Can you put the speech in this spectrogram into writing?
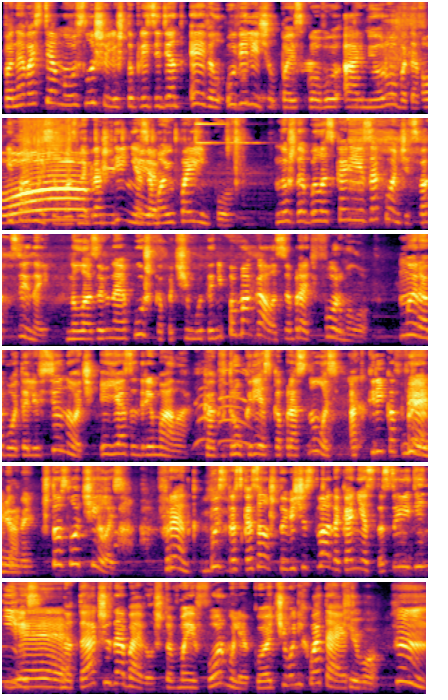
По новостям мы услышали, что президент Эвил увеличил поисковую армию роботов и повысил вознаграждение за мою поимку. Нужно было скорее закончить с вакциной, но лазерная пушка почему-то не помогала собрать формулу. Мы работали всю ночь, и я задремала, как вдруг резко проснулась от криков Фрэнка. Беременной. Что случилось? Фрэнк быстро сказал, что вещества наконец-то соединились, Е. но также добавил, что в моей формуле кое-чего не хватает. Чего? Хм,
